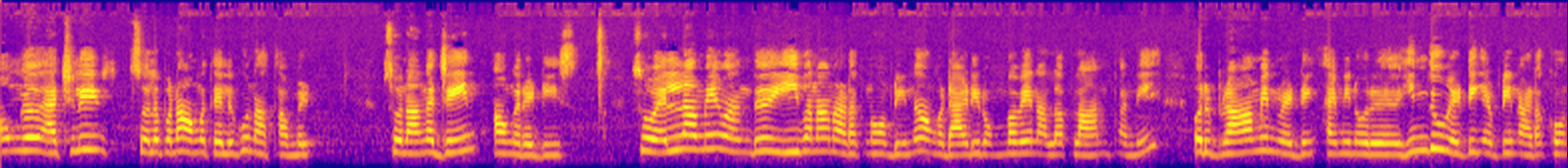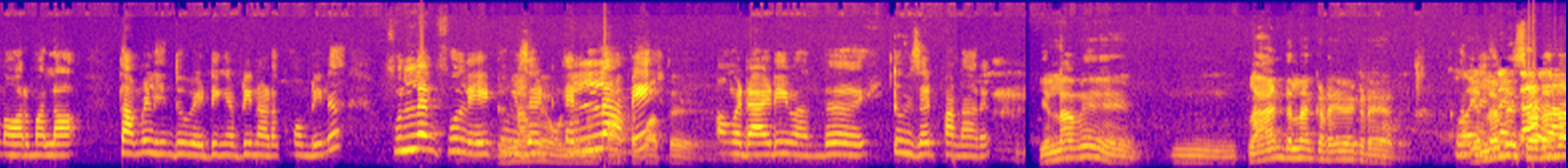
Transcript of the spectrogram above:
அவங்க ஆக்சுவலி சொல்லப்போனால் அவங்க தெலுங்கு நான் தமிழ். ஸோ நாங்கள் ஜெயின் அவங்க ரெட்டிஸ். ஸோ எல்லாமே வந்து ஈவனாக நடக்கணும் அப்படின்னு அவங்க டேடி ரொம்பவே நல்லா பிளான் பண்ணி ஒரு பிராமின் வெட்டிங் ஐ மீன் ஒரு ஹிந்து வெட்டிங் எப்படி நடக்கும் நார்மலாக தமிழ் ஹிந்து வெட்டிங் எப்படி நடக்கும் அப்படின்னு full and full A to Z எல்லாமே அவங்க டேடி வந்து ஏ டு இசட் பண்ணாரு. எல்லாமே பிளான்ட் எல்லாம் கிடையவே கிடையாது. எல்லாமே சடனா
